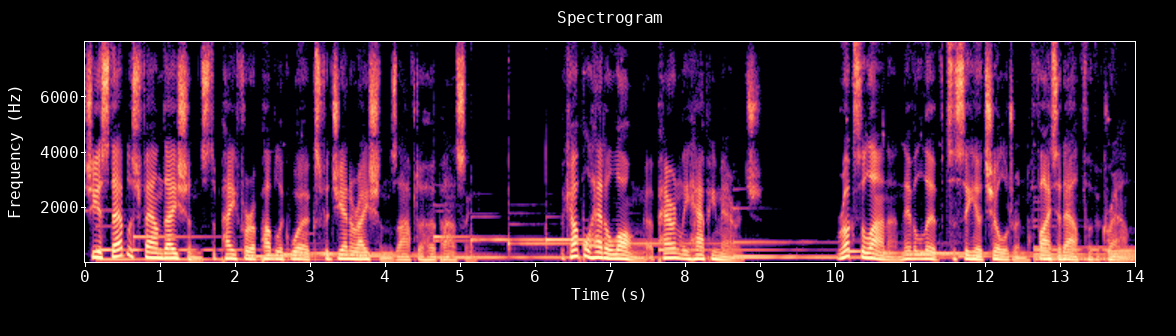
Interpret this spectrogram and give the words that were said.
She established foundations to pay for her public works for generations after her passing. The couple had a long, apparently happy marriage. Roxolana never lived to see her children fight it out for the crown.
